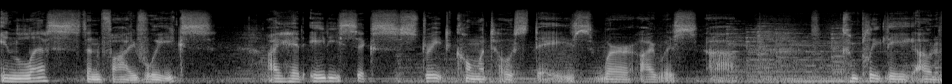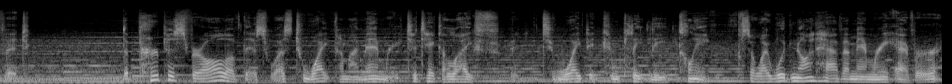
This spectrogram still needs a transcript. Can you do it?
In less than five weeks, I had 86 straight comatose days where I was uh, completely out of it. The purpose for all of this was to wipe from my memory, to take a life, to wipe it completely clean. So I would not have a memory ever.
